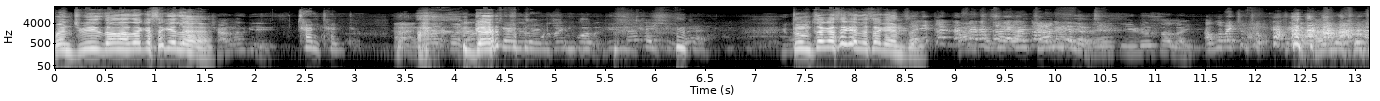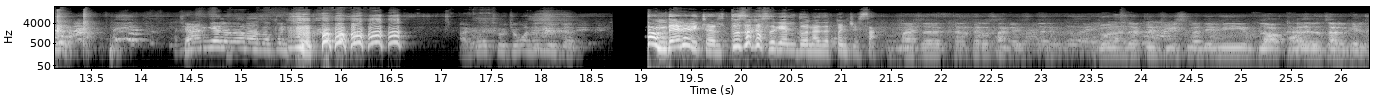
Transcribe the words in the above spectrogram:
पंचवीस दोन हजार कसं गेलं? छान छान तुमचं कसं गेलं सगळ्यांचं? अगो बाई चुप चुप द्या ना विचार. तुझं कसं गेलं दोन हजार पंचवीस सांग. माझं खरं खरं सांगायचं तर दोन हजार पंचवीसमध्ये मी ब्लॉग काढायला चालू केलं.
